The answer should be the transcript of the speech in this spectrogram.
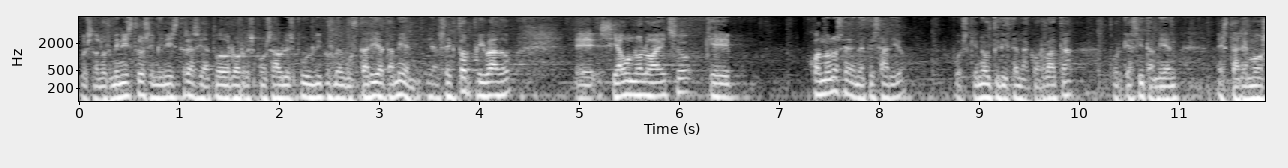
pues a los ministros y ministras y a todos los responsables públicos me gustaría también y al sector privado eh, si aún no lo ha hecho que cuando no sea necesario, pues que no utilicen la corbata, porque así también estaremos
